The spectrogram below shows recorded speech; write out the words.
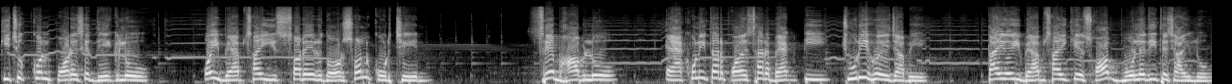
কিছুক্ষণ পরে সে দেখল, ওই ব্যবসায়ী ঈশ্বরের দর্শন করছেন। সে ভাবল, এখনই তার পয়সার ব্যাগটি চুরি হয়ে যাবে। তাই ওই ব্যবসায়ীকে সব বলে দিতে চাইল।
